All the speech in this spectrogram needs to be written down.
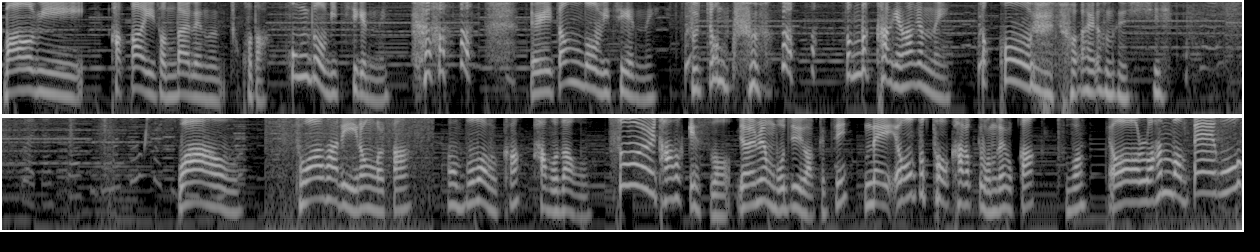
마음이 가까이 전달되는 초코다. 홍조 미치겠네. 여기 점도 미치겠네. 두쫑쿠. 쫀득하긴 하겠네. 초코 우유 좋아요는 씨. 와우. 도화살이 이런 걸까? 한번 뽑아볼까? 가보자고. 25개 써. 10명 모집이 왔겠지? 근데 이것부터 가볍게 먼저 해볼까? 두 번? 이걸로 한 번 빼고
